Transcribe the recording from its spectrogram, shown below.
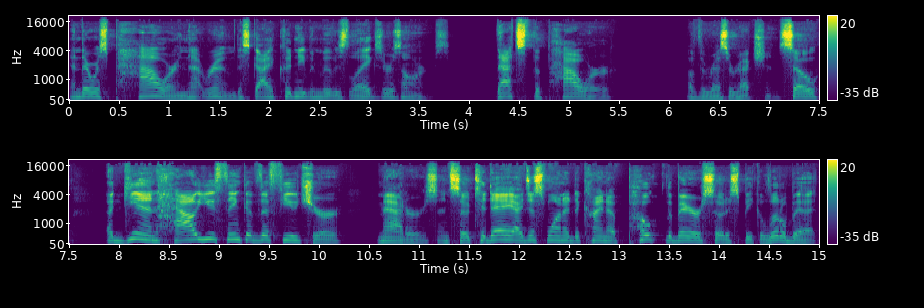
And there was power in that room. This guy couldn't even move his legs or his arms. That's the power of the resurrection. So, again, how you think of the future matters. And so today I just wanted to kind of poke the bear, so to speak, a little bit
